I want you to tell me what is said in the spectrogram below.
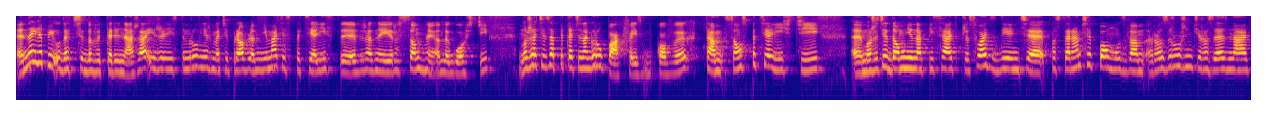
E, Najlepiej udać się do weterynarza. Jeżeli z tym również macie problem, nie macie specjalisty w żadnej rozsądnej odległości, możecie zapytać na grupach facebookowych. Tam są specjaliści. E, Możecie do mnie napisać, przesłać zdjęcie. Postaram się pomóc Wam rozróżnić, rozeznać,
